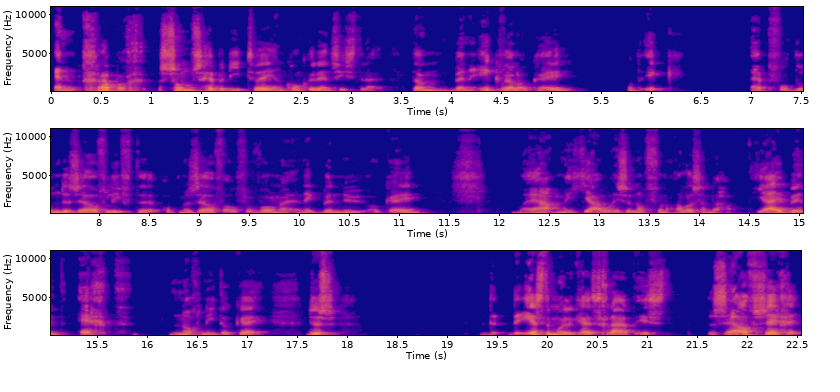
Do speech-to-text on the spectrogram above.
En grappig, soms hebben die twee een concurrentiestrijd. Dan ben ik wel oké, want ik heb voldoende zelfliefde op mezelf overwonnen en ik ben nu oké. Maar ja, met jou is er nog van alles aan de hand. Jij bent echt nog niet oké. Dus de, de eerste moeilijkheidsgraad is zelf zeggen:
